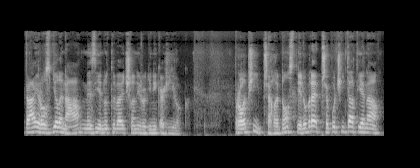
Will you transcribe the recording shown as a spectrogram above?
která je rozdělená mezi jednotlivé členy rodiny každý rok. Pro lepší přehlednost je dobré přepočítat je na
